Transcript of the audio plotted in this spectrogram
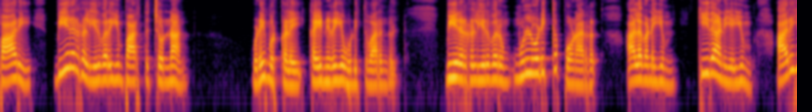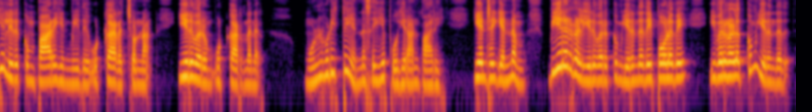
பாரி வீரர்கள் இருவரையும் பார்த்து சொன்னான் உடைமுற்களை கை நிறைய ஒடித்து வாருங்கள். வீரர்கள் இருவரும் முள்ளொடிக்கப் போனார்கள். அளவனையும் கீதானியையும் அருகில் இருக்கும் பாறையின் மீது உட்காரச் சொன்னான். இருவரும் உட்கார்ந்தனர். முள்வடித்து என்ன செய்யப் போகிறான் பாரி? என்ற எண்ணம் வீரர்கள் இருவருக்கும் இருந்ததைப் போலவே இவர்களுக்கும் இருந்தது.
